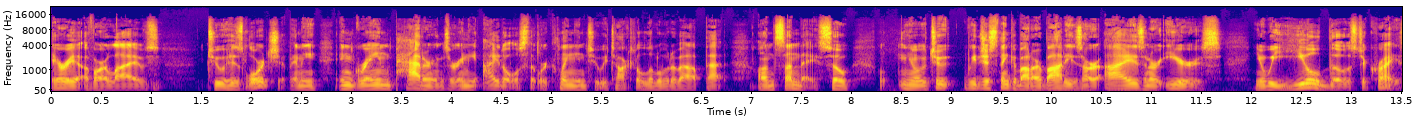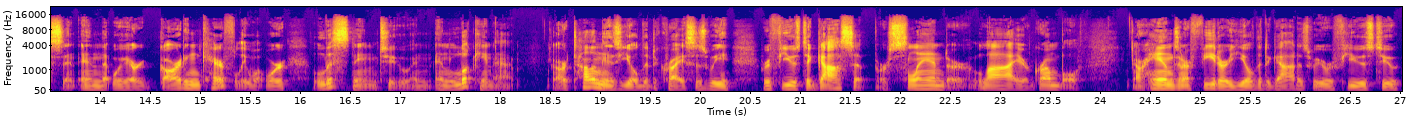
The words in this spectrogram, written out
area of our lives to his lordship, any ingrained patterns or any idols that we're clinging to. We talked a little bit about that on Sunday. So, you know, we just think about our bodies, our eyes, and our ears. You know, we yield those to Christ and, and that we are guarding carefully what we're listening to and, and looking at. Our tongue is yielded to Christ as we refuse to gossip or slander, lie, or grumble. Our hands and our feet are yielded to God as we refuse to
